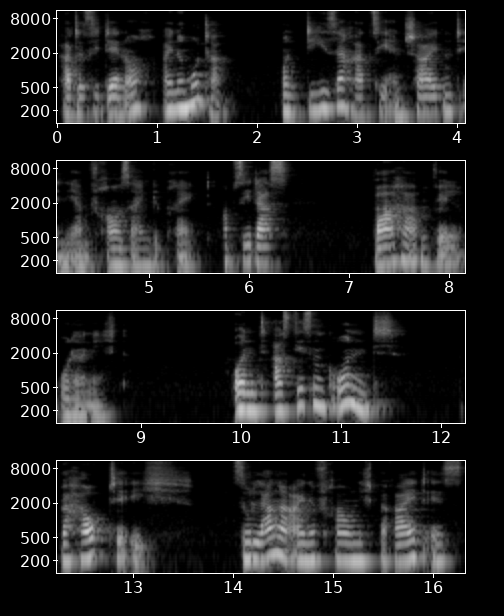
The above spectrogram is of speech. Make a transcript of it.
hatte sie dennoch eine Mutter. Und diese hat sie entscheidend in ihrem Frausein geprägt, ob sie das wahrhaben will oder nicht. Und aus diesem Grund behaupte ich, solange eine Frau nicht bereit ist,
